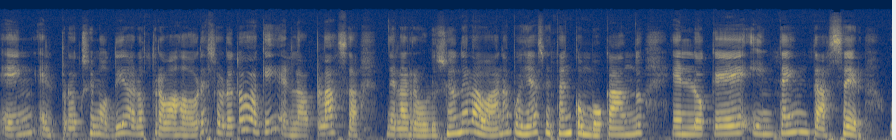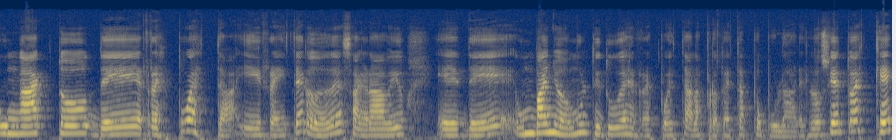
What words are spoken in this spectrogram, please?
en el próximo Día de los Trabajadores, sobre todo aquí en la Plaza de la Revolución de La Habana, pues ya se están convocando en lo que intenta ser un acto de respuesta y reitero de desagravio eh, de un baño de multitudes en respuesta a las protestas populares. Lo cierto es que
